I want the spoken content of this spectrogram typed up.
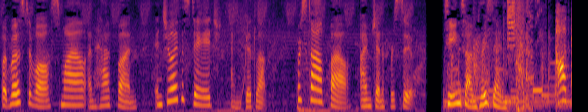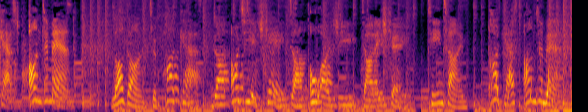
But most of all, smile and have fun. Enjoy the stage and good luck. For Style File, I'm Jennifer Sue. Teen Time Presents Podcast on demand. Log on to podcast.rthk.org.hk. Teen Time Podcast on Demand.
